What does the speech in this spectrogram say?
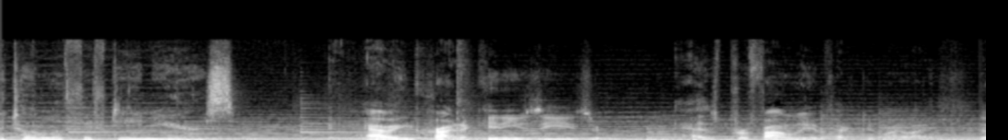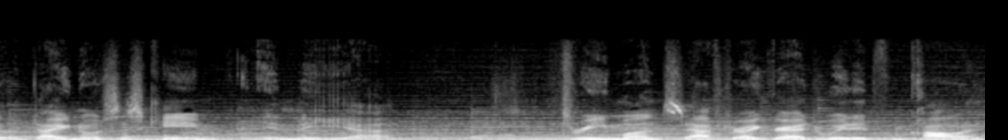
a total of 15 years. Having chronic kidney disease has profoundly affected my life. The diagnosis came in the uh, three months after I graduated from college.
